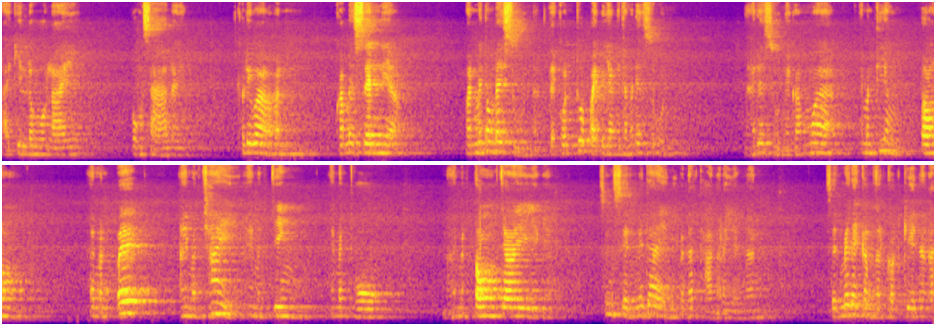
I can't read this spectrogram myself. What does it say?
หลายกิโลหลาย องศาเลยเขาเรียกว่ามันความเป็นเซนเนี่ยมันไม่ต้องได้ศูนย์แต่คนทั่วไปพยายามจะทำให้ได้ศูนย์ให้ได้ศูนย์หมายความว่าให้มันเที่ยงตรง ให้มันเป๊ะให้มันใช่ ให้มันจริง ให้มันถูกให้มันตรงใจอย่างเงี้ยซึ่งเซนไม่ได้มีบรรทัดฐานอะไรอย่างนั้นเซนไม่ได้กำหนดกฎเกณฑ์อะไร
